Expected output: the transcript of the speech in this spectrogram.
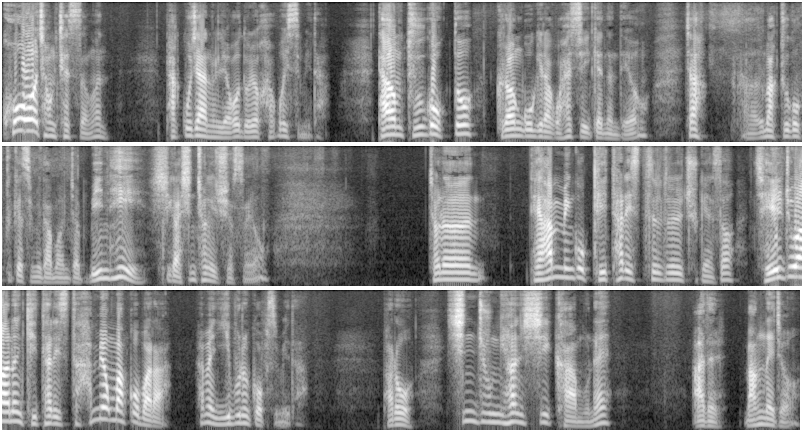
코어 정체성은 바꾸지 않으려고 노력하고 있습니다. 다음 두 곡도 그런 곡이라고 할 수 있겠는데요. 자, 어, 음악 두 곡 듣겠습니다. 먼저 민희 씨가 신청해 주셨어요. 저는 대한민국 기타리스트들 중에서 제일 좋아하는 기타리스트 한 명만 꼽아라 하면 이분을 꼽습니다. 바로 신중현 씨 가문의 아들, 막내죠.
